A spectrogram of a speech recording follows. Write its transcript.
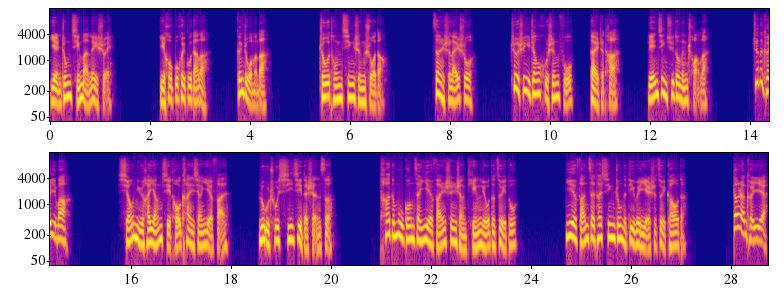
眼中噙满泪水。以后不会孤单了，跟着我们吧。”周通轻声说道。“暂时来说，这是一张护身符，带着它，连禁区都能闯了。真的可以吗？”小女孩仰起头看向叶凡，露出希冀的神色。她的目光在叶凡身上停留的最多。叶凡在她心中的地位也是最高的，当然可以。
